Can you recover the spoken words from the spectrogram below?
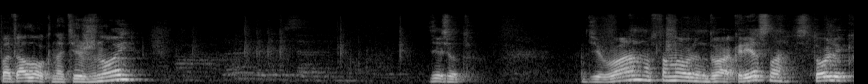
Потолок натяжной. Здесь вот диван установлен, два кресла, столик,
